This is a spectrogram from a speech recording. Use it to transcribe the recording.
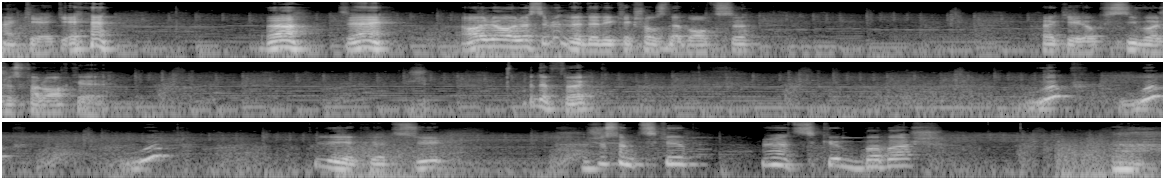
Ok, ok. ah, tiens. Oh là, là, c'est mieux de me donner quelque chose de bon, tout ça. Ok, donc ici, il va juste falloir que... What the fuck? Whoop! Whoop! Whoop! Puis là, il appuie là-dessus. Juste un petit cube. Un petit cube boboche. Ah,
